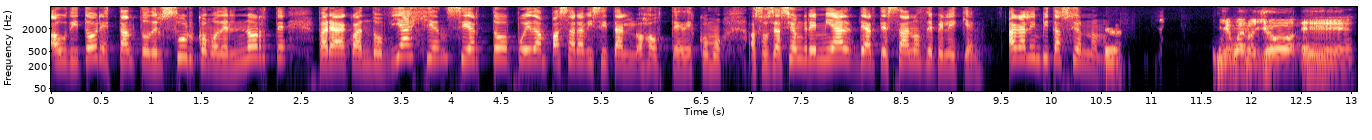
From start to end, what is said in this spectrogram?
auditores, tanto del sur como del norte, para cuando viajen, ¿cierto?, puedan pasar a visitarlos a ustedes como Asociación Gremial de Artesanos de Pelequien. Haga la invitación nomás. Y bueno, yo eh,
